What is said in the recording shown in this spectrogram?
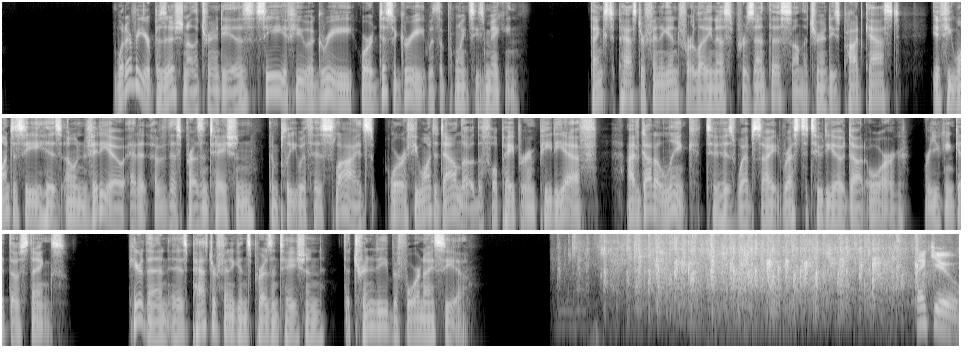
Whatever your position on the Trinity is, see if you agree or disagree with the points he's making. Thanks to Pastor Finnegan for letting us present this on the Trinities podcast. If you want to see his own video edit of this presentation, complete with his slides, or if you want to download the full paper in PDF, I've got a link to his website, restitutio.org, where you can get those things. Here then is Pastor Finnegan's presentation, The Trinity Before Nicaea. Thank you.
